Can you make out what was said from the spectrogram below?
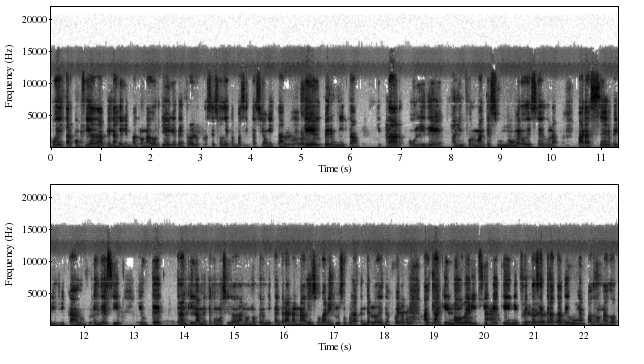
puede estar confiada. Apenas el empadronador llegue dentro de los procesos de capacitación, está que él permita dar o le dé al informante su número de cédula para ser verificado. Es decir, que usted tranquilamente como ciudadano no permita entrar a nadie a su hogar, incluso puede atenderlo desde afuera, hasta que no verifique que en efecto se trata de un empadronador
